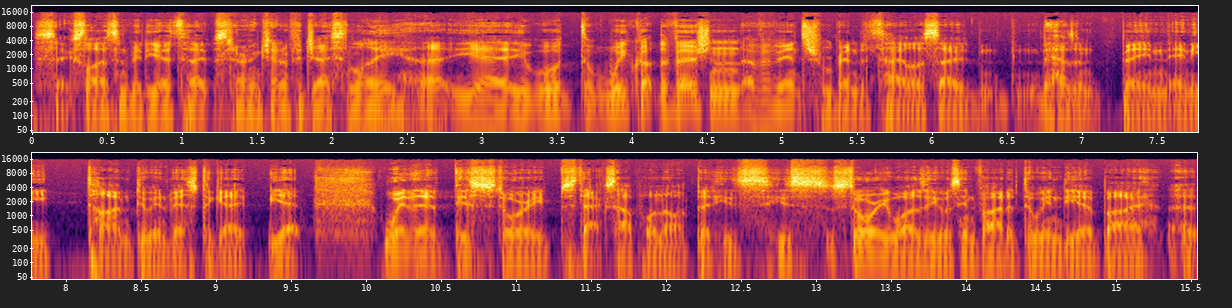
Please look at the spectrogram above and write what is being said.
Sex Lies and Videotape starring Jennifer Jason Leigh. Uh, yeah, it, we've got the version of events from Brendan Taylor, so there hasn't been any time to investigate yet whether this story stacks up or not. But his his story was he was invited to India by a,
